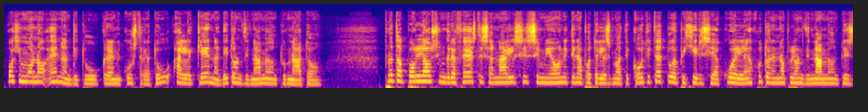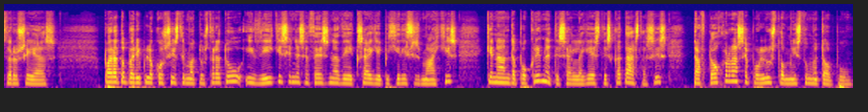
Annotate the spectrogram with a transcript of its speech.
όχι μόνο έναντι του Ουκρανικού στρατού αλλά και έναντι των δυνάμεων του ΝΑΤΟ. Πρώτα απ' όλα, ο συγγραφέας της ανάλυσης σημειώνει την αποτελεσματικότητα του επιχειρησιακού ελέγχου των ενόπλων δυνάμεων της Ρωσίας. Παρά το περίπλοκο σύστημα του στρατού, η διοίκηση είναι σε θέση να διεξάγει επιχειρήσεις μάχης και να ανταποκρίνεται σε αλλαγές της κατάστασης, ταυτόχρονα σε πολλούς τομείς του μετόπου.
